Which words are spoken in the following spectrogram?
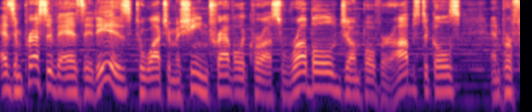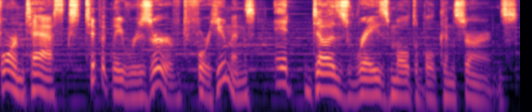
As impressive as it is to watch a machine travel across rubble, jump over obstacles, and perform tasks typically reserved for humans, it does raise multiple concerns.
